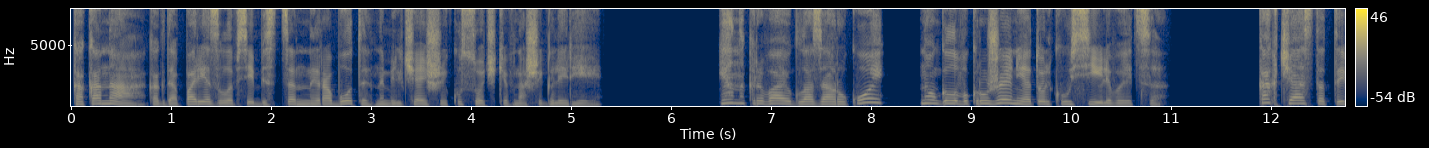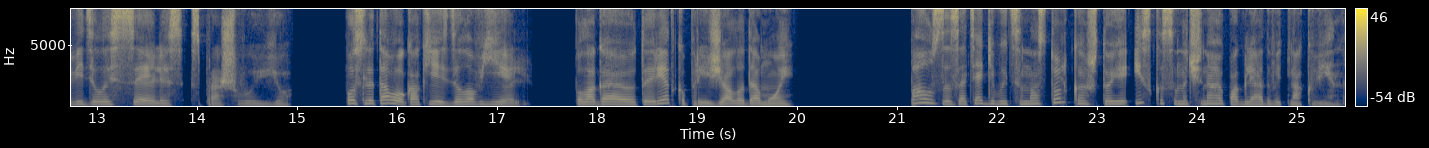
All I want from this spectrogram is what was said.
как она, когда порезала все бесценные работы на мельчайшие кусочки в нашей галерее. Я накрываю глаза рукой, но головокружение только усиливается. «Как часто ты виделась с Элис?» — спрашиваю ее. «После того, как ездила в Ель. Полагаю, ты редко приезжала домой?» Пауза затягивается настолько, что я искоса начинаю поглядывать на Квин.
